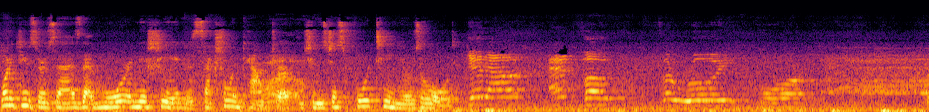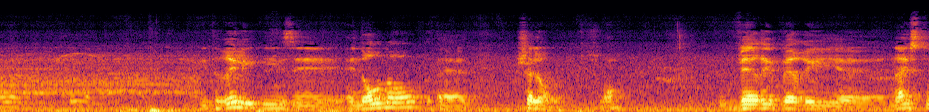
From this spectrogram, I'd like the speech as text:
One accuser says that Moore initiated a sexual encounter when she was just 14 years old. Get out and vote for Roy Moore. It really is a, an honor. Uh, shalom. Very, very uh, nice to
